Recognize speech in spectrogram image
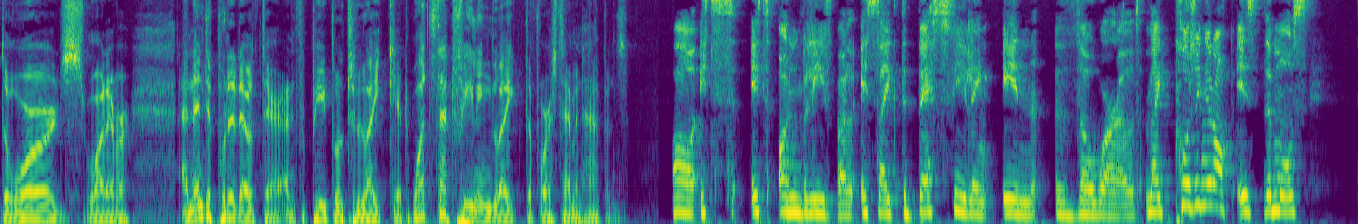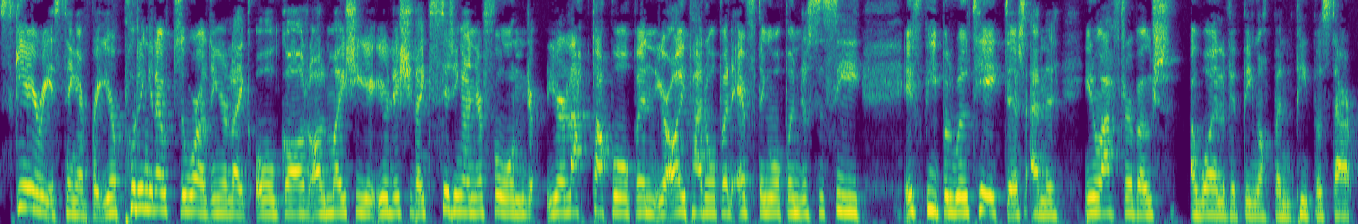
the words, whatever, and then to put it out there and for people to like it, what's that feeling like the first time it happens? Oh, it's it's unbelievable. It's like the best feeling in the world. Like putting it up is the most scariest thing ever. You're putting it out to the world and you're like, oh God almighty, you're literally like sitting on your phone, your, your laptop open, your iPad open, everything open just to see if people will take it. And, uh, you know, after about a while of it being up and people start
